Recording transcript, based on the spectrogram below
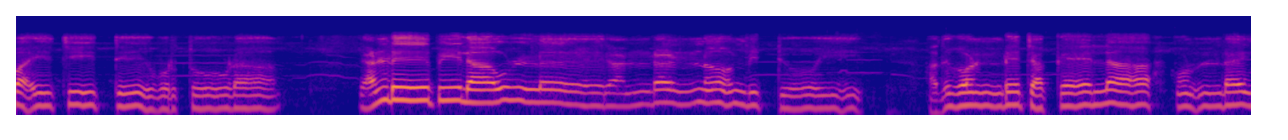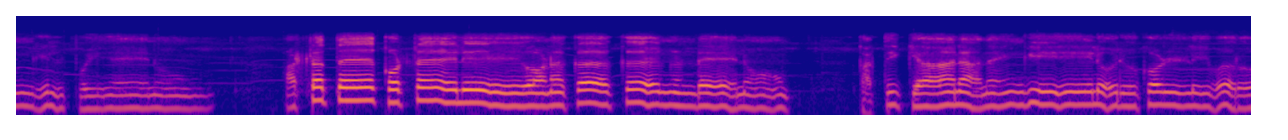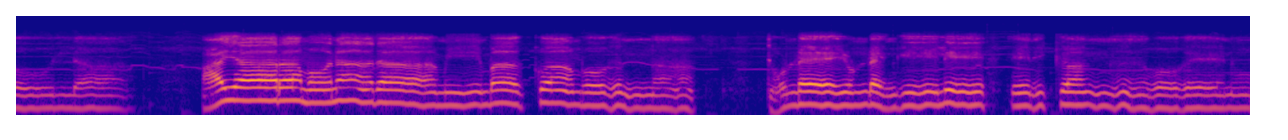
പൈച്ചീറ്റ് പുറത്തൂടാ. രണ്ട് പിലാവുള്ള രണ്ടെണ്ണം വിറ്റോയി അതുകൊണ്ട് ചക്കയല്ല ഉണ്ടെങ്കിൽ പൊയ്യേനു. അട്ടത്തെ കൊട്ടയിൽ ഉണക്കങ്ങുണ്ടേനു കത്തിക്കാനാണെങ്കിൽ ഒരു കൊള്ളി വെറവില്ല. അയ്യാറ മോനാദാമീ വയ്ക്കാൻ പോകുന്ന ചൂണ്ടയുണ്ടെങ്കിൽ എനിക്കങ്ങ് പോകേനു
